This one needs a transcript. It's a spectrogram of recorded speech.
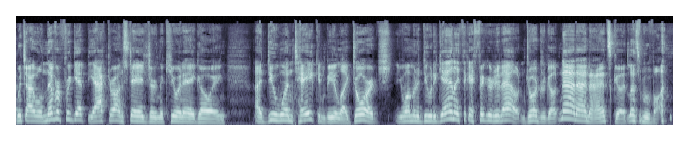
which I will never forget. The actor on stage during the Q and A going, "I'd do one take and be like, George, you want me to do it again? I think I figured it out." And George would go, "Nah, nah, nah, it's good. Let's move on."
